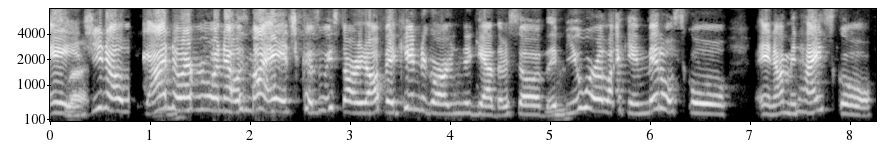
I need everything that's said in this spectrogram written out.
age. Right. you know i know mm-hmm. everyone that was my age because we started off at kindergarten together. So if, mm-hmm. if you were like in middle school and i'm in high school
